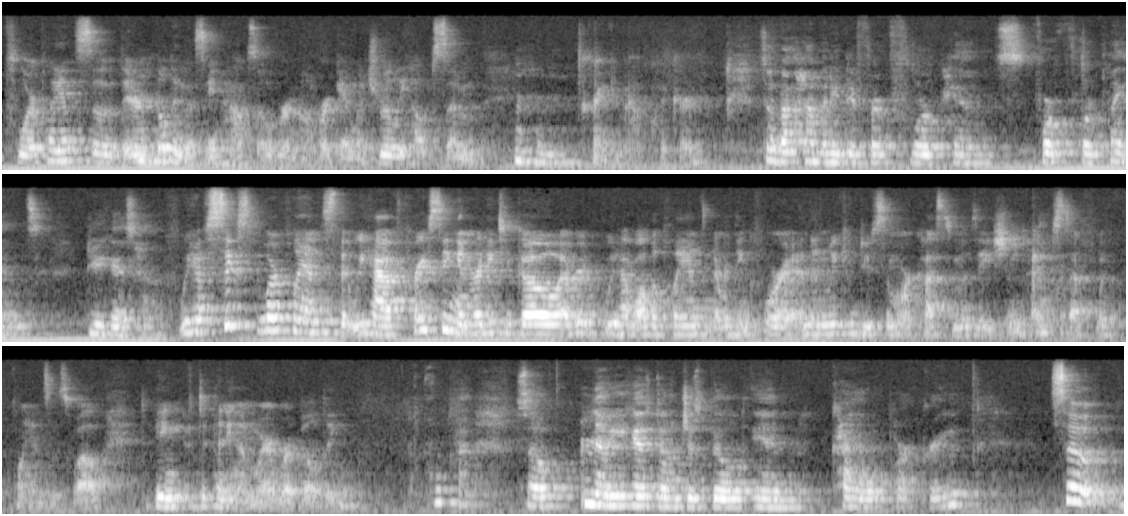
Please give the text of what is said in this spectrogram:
floor plans, so they're Mhm. building the same house over and over again, which really helps them Mhm. crank them out quicker. So about how many different floor plans, floor, floor plans do you guys have? We have six floor plans that we have pricing and ready to go. Every, we have all the plans and everything for it, and then we can do some more customization type stuff with plans as well, depending, depending on where we're building. Okay. So no, you guys don't just build in Kiowa Park, right? So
